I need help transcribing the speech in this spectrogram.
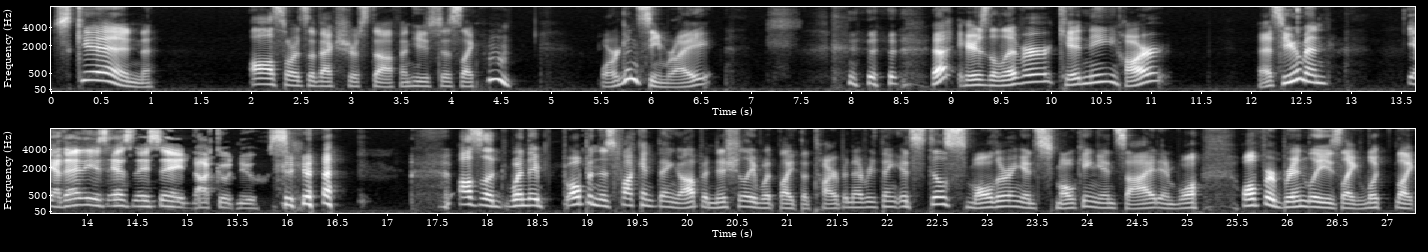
skin, all sorts of extra stuff, and he's just like, hmm, organs seem right. yeah, here's the liver, kidney, heart. That's human. Yeah, that is, as they say, not good news. also, when they open this fucking thing up initially with like the tarp and everything, it's still smoldering and smoking inside. And Wal- Walford Brimley's like looked like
